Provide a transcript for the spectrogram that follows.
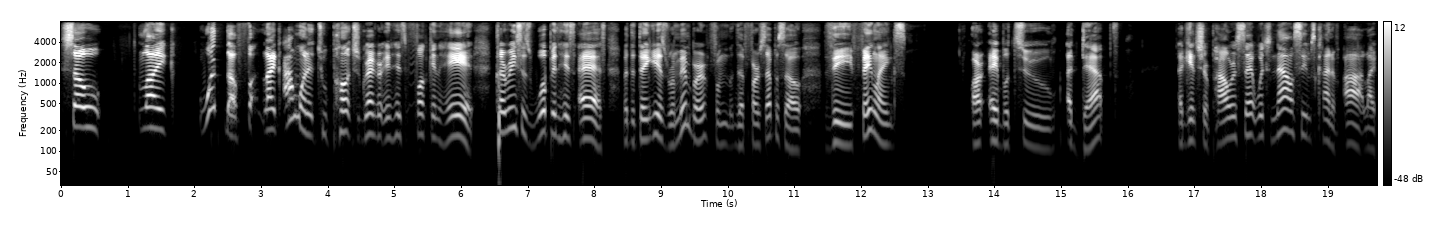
So, like, what the fuck? Like, I wanted to punch Gregor in his fucking head. Clarice is whooping his ass. But the thing is, remember from the first episode, the Phalanx are able to adapt against your power set, which now seems kind of odd. Like,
